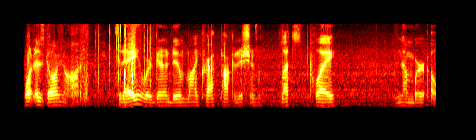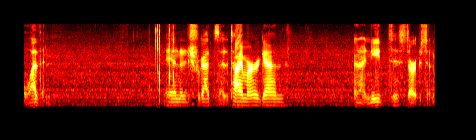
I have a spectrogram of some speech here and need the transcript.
what is going on? Today we're gonna do Minecraft Pocket Edition Let's Play number 11. And I just forgot to set a timer again. And I need to start setting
